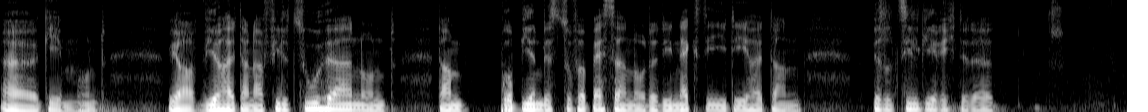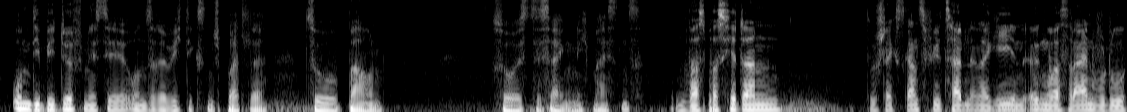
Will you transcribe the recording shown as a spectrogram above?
äh, geben. Und ja, wir halt dann auch viel zuhören und dann probieren, das zu verbessern oder die nächste Idee halt dann ein bisschen zielgerichteter um die Bedürfnisse unserer wichtigsten Sportler zu bauen. So ist es eigentlich meistens. Und was passiert dann? Du steckst ganz viel Zeit und Energie in irgendwas rein, wo du,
